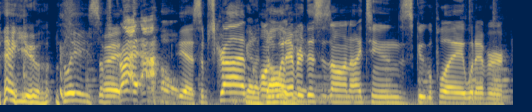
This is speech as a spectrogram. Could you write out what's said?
thank you. Please subscribe. Ow. yeah, subscribe on whatever here. this is on iTunes, Google Play, whatever.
